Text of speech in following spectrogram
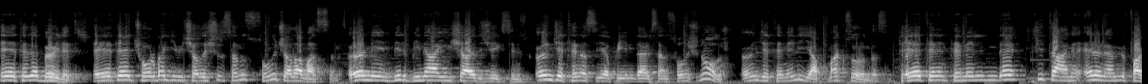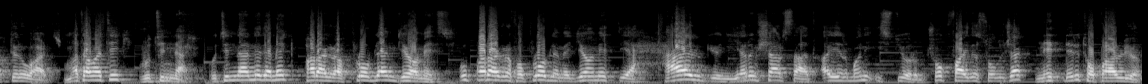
TYT'de böyledir. TYT çorba gibi çalışırsanız sonuç alamazsınız. Örneğin bir bina inşa edeceksiniz. Önce terası yapayım dersen sonuç ne olur? Önce temeli yapmak zorundasın. TYT'nin temelinde iki tane en önemli faktörü vardır. Matematik, rutinler. Rutinler ne demek? Paragraf, problem, geometri. Bu paragrafa, probleme, geometriye her gün yarımşar saat ayırmanı istiyorum. Çok faydası olacak. Netleri toparlıyor.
